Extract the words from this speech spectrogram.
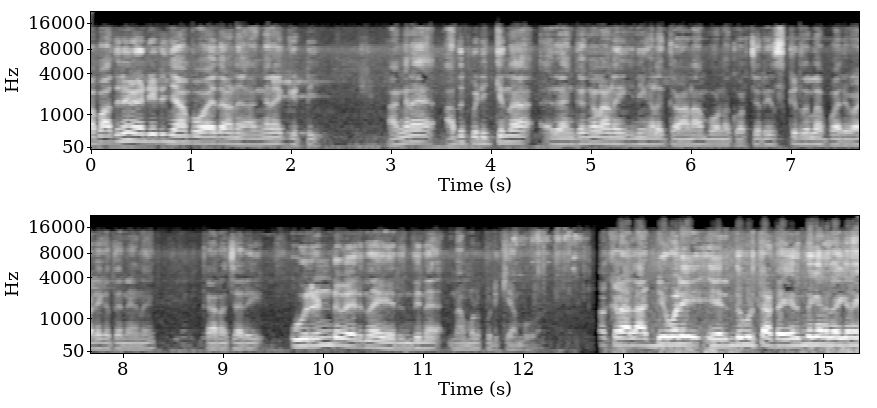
അപ്പോൾ അതിന് വേണ്ടിയിട്ട് ഞാൻ പോയതാണ്. അങ്ങനെ കിട്ടി. അങ്ങനെ അത് പിടിക്കുന്ന രംഗങ്ങളാണ് ഇനി നിങ്ങൾ കാണാൻ പോകുന്നത്. കുറച്ച് റിസ്ക് എടുത്തുള്ള പരിപാടിയൊക്കെ തന്നെയാണ്. കാരണം വെച്ചാൽ ഉരുണ്ട് വരുന്ന എരുന്തിനെ നമ്മൾ പിടിക്കാൻ പോവാണ്. മക്കളെ നല്ല അടിപൊളി എരുന്ത് കൊടുത്താട്ടെ എരുന്ത് ഇങ്ങനെ ഇങ്ങനെ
